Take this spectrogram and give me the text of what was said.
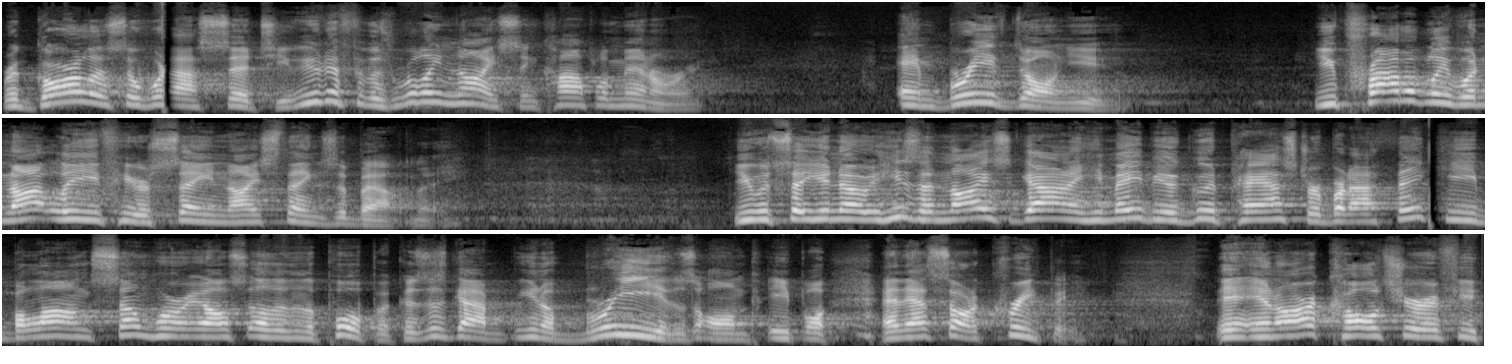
regardless of what I said to you, even if it was really nice and complimentary, and breathed on you, you probably would not leave here saying nice things about me. You would say, you know, he's a nice guy and he may be a good pastor, but I think he belongs somewhere else other than the pulpit because this guy, you know, breathes on people and that's sort of creepy. In our culture, if you,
